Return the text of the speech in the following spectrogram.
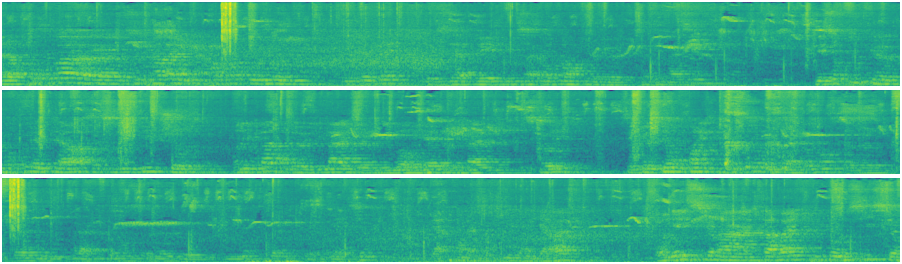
Alors pourquoi euh, ce travail est important aujourd'hui Et peut-être que ça fait plus de 50 ans que ça s'est passé. C'est surtout que pour Kudelka, ça signifie une chose. On n'est pas dans l'image mémorielle, l'image historique. C'est que si on prend l'exposition et la commence, euh, commence euh, direction, et après on la continue dans le garage, on est sur un travail plutôt aussi sur,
